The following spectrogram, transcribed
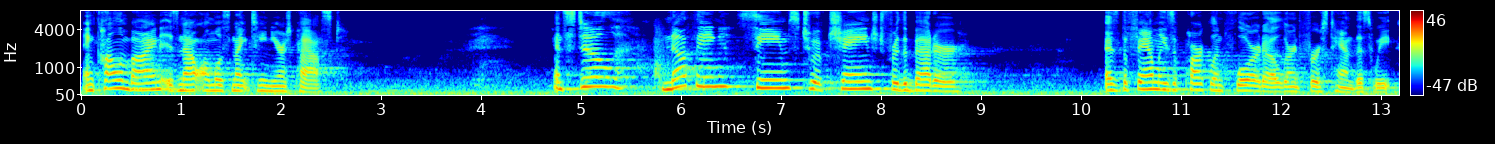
and Columbine is now almost 19 years past. And still, Nothing seems to have changed for the better, as the families of Parkland, Florida learned firsthand this week.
